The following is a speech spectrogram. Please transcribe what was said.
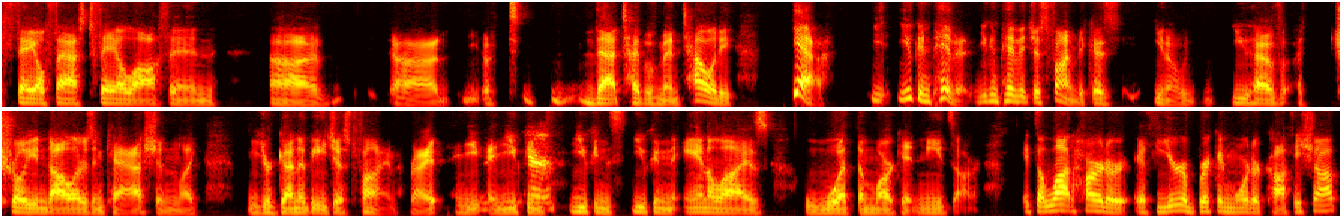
fail fast fail often uh, uh, that type of mentality yeah you, you can pivot. You can pivot just fine because you know you have a trillion dollars in cash and like you're gonna be just fine right? And you mm, and you can yeah. you can you can analyze what the market needs are. It's a lot harder if you're a brick and mortar coffee shop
